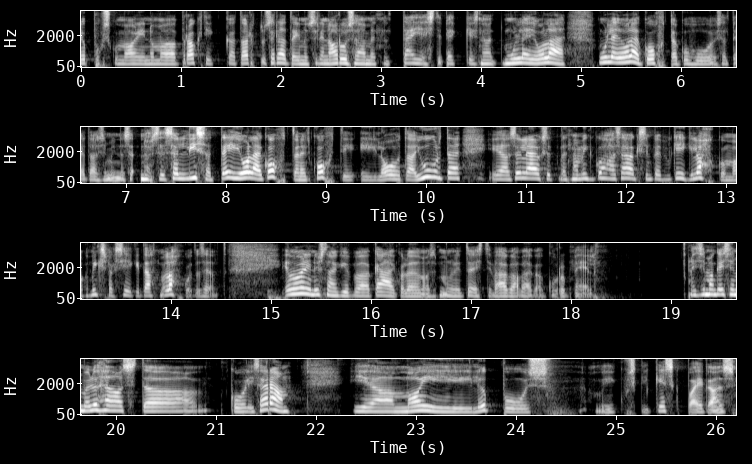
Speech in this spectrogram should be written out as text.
lõpuks, kui ma olin oma praktika Tartus ära teinud, selline arusaam, et noh, täiesti pekkis, noh, et mul ei ole, mul ei ole kohta, kuhu sealt edasi minna, noh, see seal lihtsalt ei ole kohta, neid kohti ei looda juurde ja selle jaoks, et ma mingi koha saaksin, peab ju keegi lahkuma, aga miks peaks keegi tahtma lahkuda sealt. ja ma olin üsnagi juba käega löömas, et mul oli tõesti väga-väga kurb meel ja siis ma käisin veel ühe aasta koolis ära ja mai lõpus või kuskil keskpaigas,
